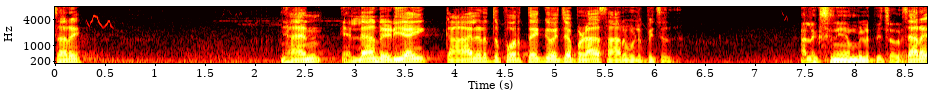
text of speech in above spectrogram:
സാറേ ഞാൻ എല്ലാം റെഡിയായി കാലെടുത്ത് പുറത്തേക്ക് വെച്ചപ്പോഴാണ് സാറ് വിളിപ്പിച്ചത്. അലക്സിനെ ഞാൻ വിളിപ്പിച്ചത്. സാറേ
